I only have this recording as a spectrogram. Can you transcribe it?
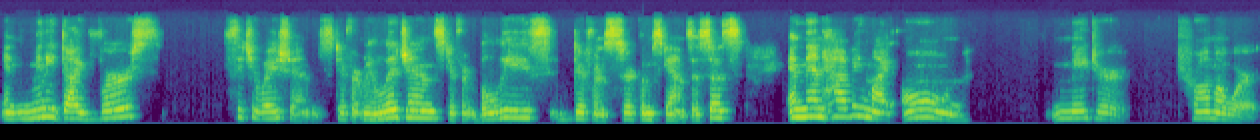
in many diverse situations different mm-hmm. religions different beliefs different circumstances so it's and then having my own major trauma work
